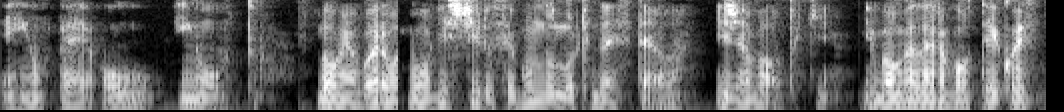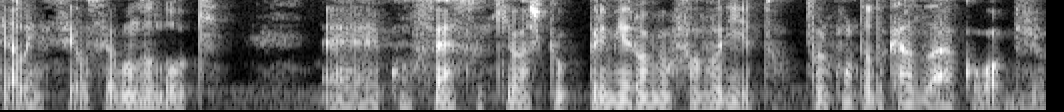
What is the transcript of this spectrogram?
em um pé ou em outro. Bom, e agora eu vou vestir o segundo look da Estela e já volto aqui. E bom, galera, voltei com a Estela em seu segundo look. É, confesso que eu acho que o primeiro é o meu favorito, por conta do casaco, óbvio.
